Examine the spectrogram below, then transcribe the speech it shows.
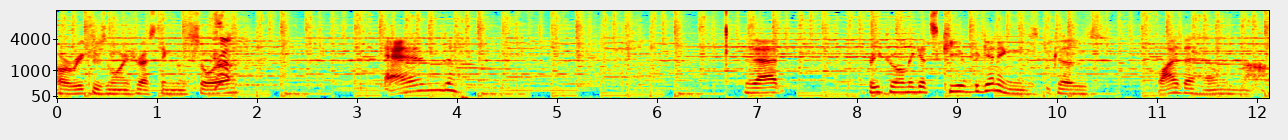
Or Riku's more interesting than Sora. And that Riku only gets Key of Beginnings because why the hell not?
